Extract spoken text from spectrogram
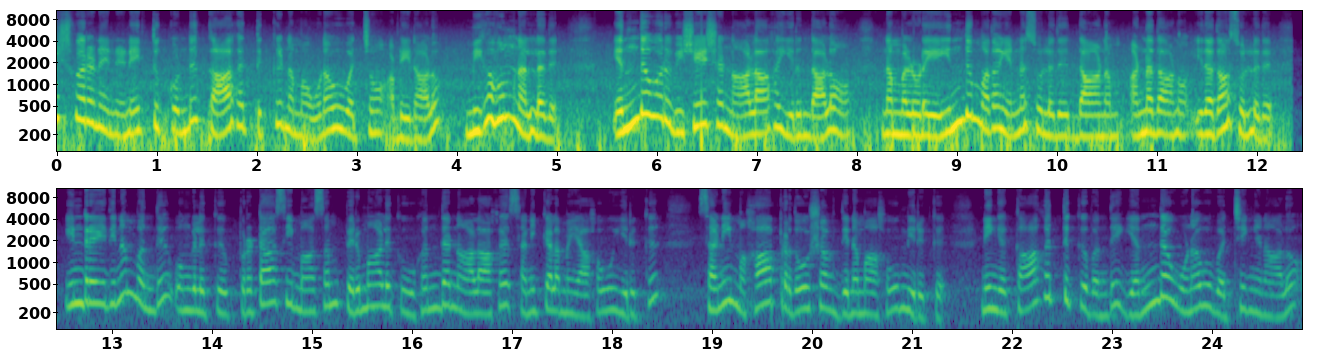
ஈஸ்வரனை நினைத்து கொண்டு காகத்துக்கு நம்ம உணவு வச்சோம் அப்படின்னாலும் மிகவும் நல்லது. எந்த ஒரு விசேஷ நாளாக இருந்தாலும் நம்மளுடைய இந்து மதம் என்ன சொல்லுது? தானம் அன்னதானம் இதை தான் சொல்லுது. இன்றைய தினம் வந்து உங்களுக்கு புரட்டாசி மாதம் பெருமாளுக்கு உகந்த நாளாக சனிக்கிழமையாகவும் இருக்குது சனி மகா பிரதோஷ தினமாகவும் இருக்குது நீங்கள் காகத்துக்கு வந்து எந்த உணவு வச்சிங்கனாலும்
